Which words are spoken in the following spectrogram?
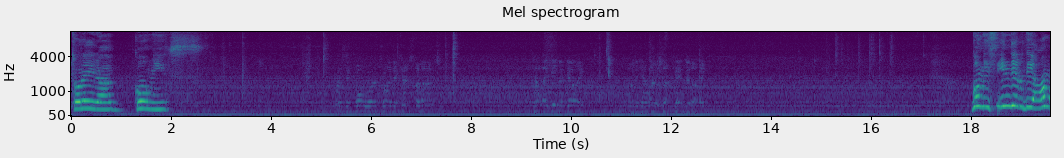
Torreira, Gomis. Gomis indirdi ama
